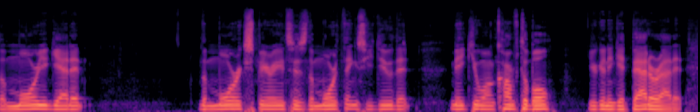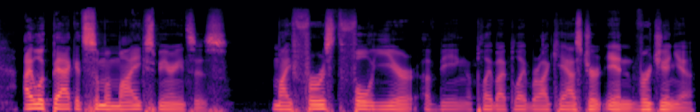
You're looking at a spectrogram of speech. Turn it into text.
The more you get it, the more experiences, the more things you do that make you uncomfortable, you're going to get better at it. I look back at some of my experiences. My first full year of being a play by play broadcaster in Virginia,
